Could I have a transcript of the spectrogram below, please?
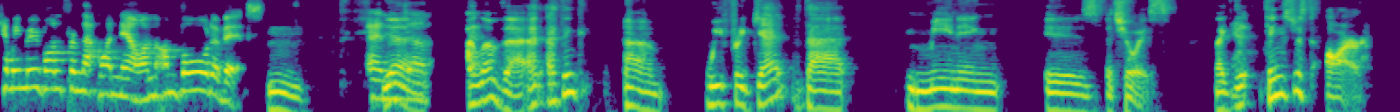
can we move on from that one now? I'm, I'm bored of it. Mm. And yeah, um, I love that. I, I think um, we forget that meaning is a choice. Like yeah. th- things just are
